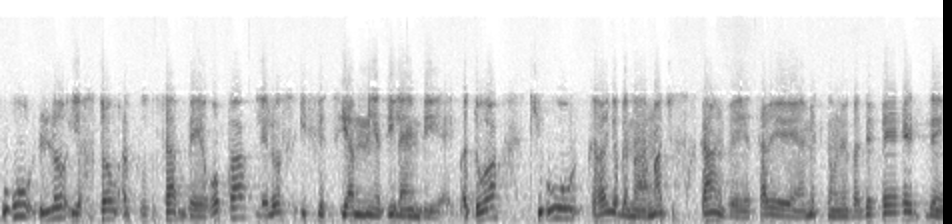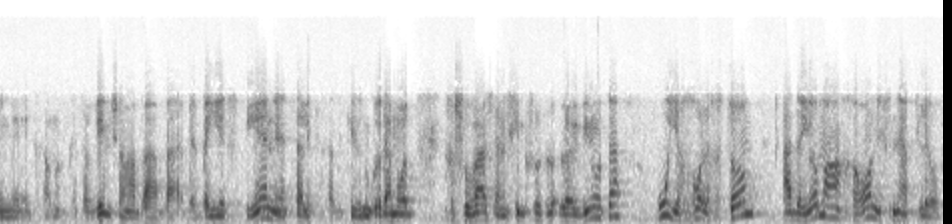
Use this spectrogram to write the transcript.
הוא לא יחתום על קבוצה באירופה ללא סעיף יציאה מיידי ל-NBA. מדוע? כי הוא כרגע במעמד של שחקן, ויצא לי, האמת, גם לוודא עם כמה כתבים שם ב-ESPN, יצא לי ככה, כי זו נקודה מאוד חשובה שאנשים פשוט לא, לא הבינו אותה, הוא יכול לחתום עד היום האחרון לפני הפלייאוף.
